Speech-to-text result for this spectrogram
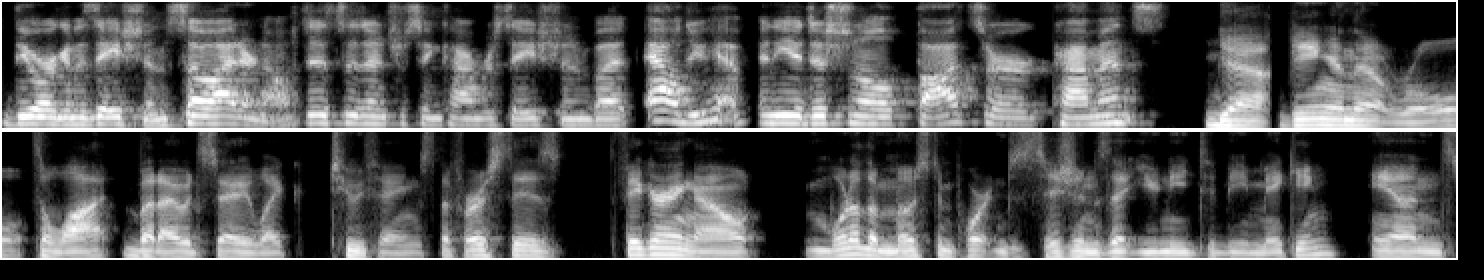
the organization. So I don't know. It's an interesting conversation. But Al, do you have any additional thoughts or comments? Yeah, being in that role, it's a lot, but I would say like two things. The first is figuring out what are the most important decisions that you need to be making and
